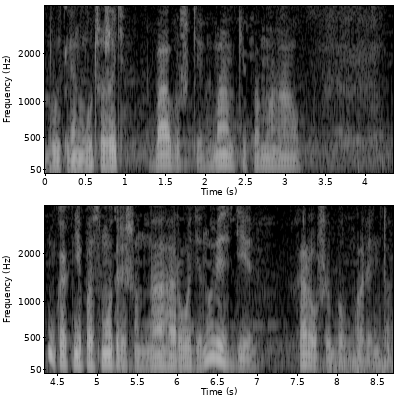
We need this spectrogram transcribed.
будет ли он лучше жить. бабушке, мамке помогал. Ну, как не посмотришь, он на огороде, ну, везде. Хороший был парень, тут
